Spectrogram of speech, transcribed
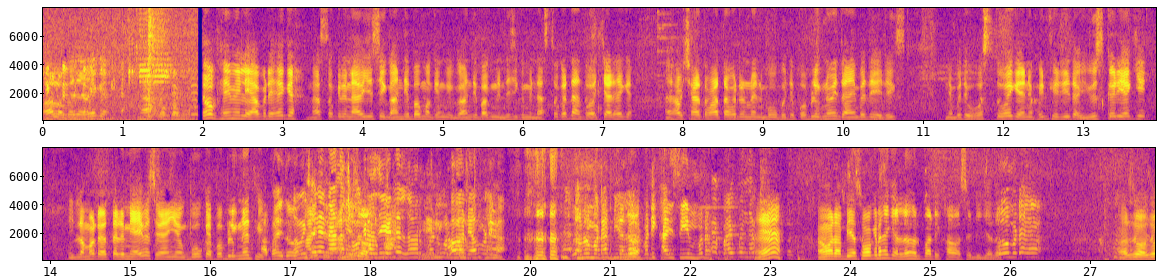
હાલો બધા હે કે? નાસ્તો કરવો. તો ફેમિલી આપણે હે કે નાસ્તો કરીને આવીએ છીએ ગાંધીબાગમાં કેમ કે ગાંધીબાગની નજીક અમે નાસ્તો કરતા તો અત્યારે હે કે અહીં હવે શાંત વાતાવરણ હોય ને બહુ બધી પબ્લિક ન હોય તો અહીં બધી રિક્સ ને બધી વસ્તુ હોય કે એની સરખી રીતે યુઝ કરી શકીએ. એટલા માટે અત્યારે અમે આવ્યા છે અહીંયા બહુ કાંઈ પબ્લિક નથી. અમે છે ને નાના છોકરા છીએ ને લહર પાણી ખાવાની આપણે. હે? અમારા બે છોકરા છે કે લહર પાટી ખાવા ચડી ગયા તો. હા જો જો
